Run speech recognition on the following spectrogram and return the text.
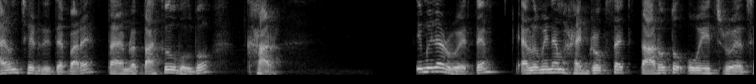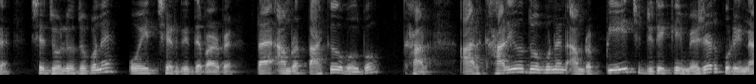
আয়ন ছেড়ে দিতে পারে, তাই আমরা তাকেও বলব ক্ষার। সিমিলার ওয়েতে অ্যালুমিনিয়াম হাইড্রোক্সাইড তারও তো ওএইচ রয়েছে, সে জলীয় দ্রবণে ওএইচ ছেড়ে দিতে পারবে, তাই আমরা তাকেও বলব ক্ষার। আর ক্ষারীয় দ্রবণের আমরা পিএইচ ডিরেক্টলি মেজার করি না,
